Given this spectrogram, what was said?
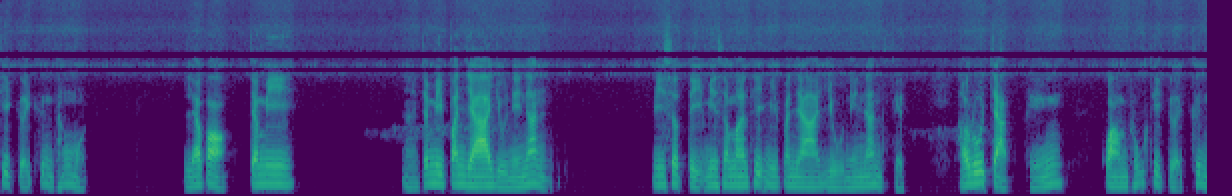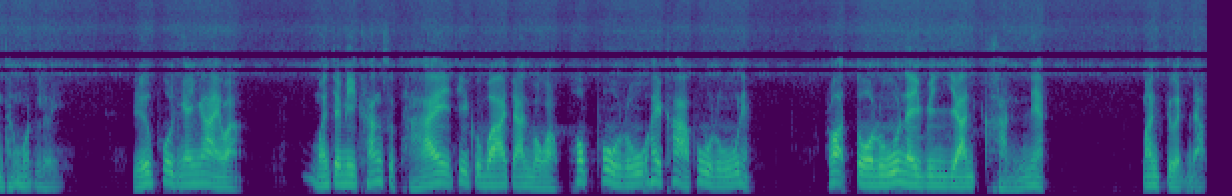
ที่เกิดขึ้นทั้งหมด แล้วก็จะมีจะมีปัญญาอยู่ในนั่น มีสติมีสมาธิมีปัญญาอยู่ในนั่นเสร็จ เขารู้จักถึงความทุกข์ที่เกิดขึ้นทั้งหมดเลย หรือพูดง่าย ๆว่า มันจะมีครั้งสุดท้ายที่ครูบาอาจารย์บอกว่า พบผู้รู้ให้ฆ่าผู้รู้เนี่ย เพราะตัวรู้ในวิญญาณขันเนี่ย มันเกิดดับ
